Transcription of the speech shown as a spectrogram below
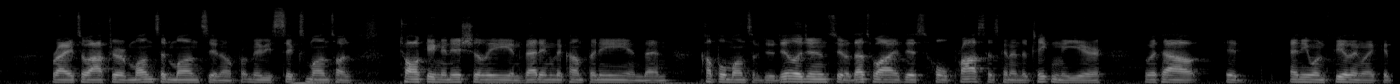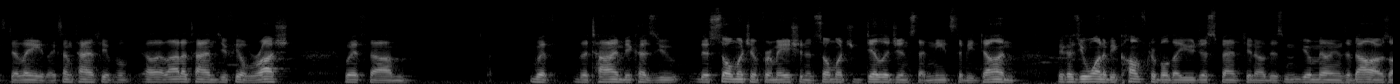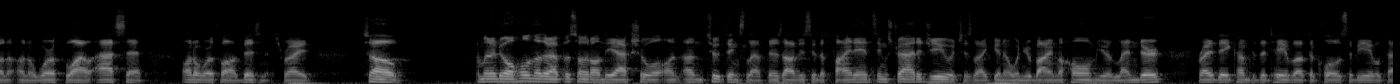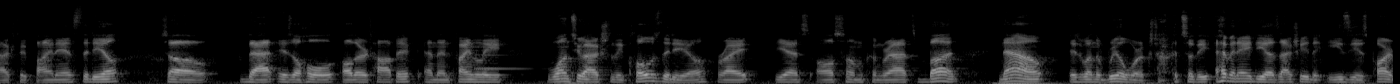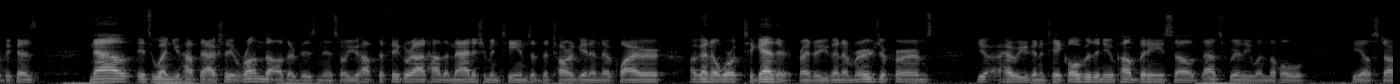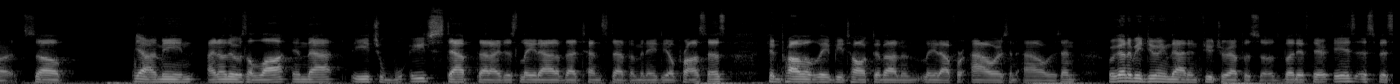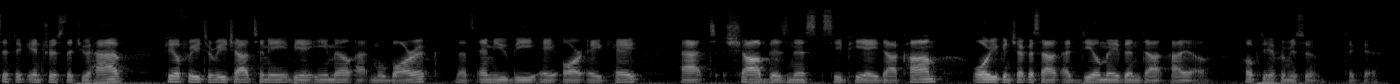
right? So after months and months, you know, maybe six months on talking initially and vetting the company and then a couple months of due diligence, you know, that's why this whole process can end up taking a year without it anyone feeling like it's delayed. Like sometimes people, a lot of times you feel rushed with um, with the time because you there's so much information and so much diligence that needs to be done because you want to be comfortable that you just spent you know this your millions of dollars on a, on a worthwhile asset on a worthwhile business right? So i'm going to do a whole nother episode on the actual on, on two things left. There's obviously the financing strategy which is like you know when you're buying a home your lender right they come to the table at the close to be able to actually finance the deal. So that is a whole other topic. And then finally, once you actually close the deal, right? Yes, awesome, congrats. But now is when the real work starts. So the M and A deal is actually the easiest part because now it's when you have to actually run the other business, or you have to figure out how the management teams of the target and the acquirer are going to work together, right? Are you going to merge the firms? How are you going to take over the new company? So that's really when the whole deal starts. So yeah, I mean, I know there was a lot in that. Each each step that I just laid out of that ten step M and A deal process can probably be talked about and laid out for hours and hours. And we're going to be doing that in future episodes. But if there is a specific interest that you have, feel free to reach out to me via email at Mubarak. That's M U B A R A K at shahbusinesscpa.com, or you can check us out at dealmaven.io. Hope to hear from you soon. Take care.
